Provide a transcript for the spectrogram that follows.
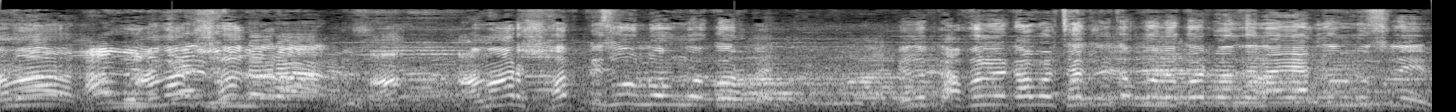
আমার আমার সব- আমার সব কিছু উল্লঙ্ঘ করবেন। কিন্তু কাফনের কাপড় থাকলে তো মনে করবেন যে না একজন মুসলিম।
